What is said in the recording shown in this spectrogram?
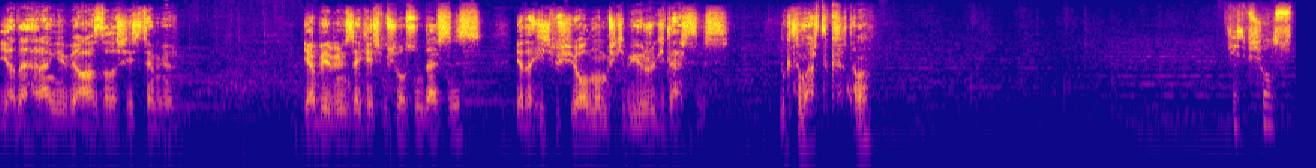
ya da herhangi bir ağız dalaşı istemiyorum. Ya birbirinize geçmiş olsun dersiniz ya da hiçbir şey olmamış gibi yürür gidersiniz. Bıktım artık, tamam? Geçmiş olsun.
